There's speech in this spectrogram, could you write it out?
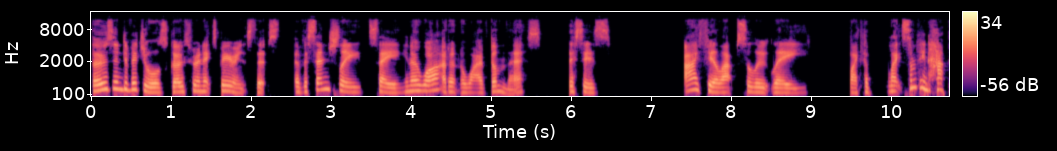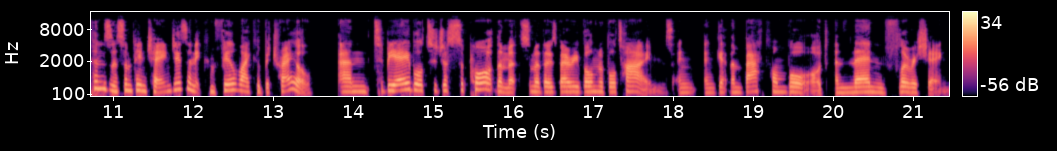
those individuals go through an experience that's of essentially saying, you know what, I don't know why I've done this. This is, I feel absolutely like a like something happens and something changes and it can feel like a betrayal and to be able to just support them at some of those very vulnerable times and, and get them back on board and then flourishing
